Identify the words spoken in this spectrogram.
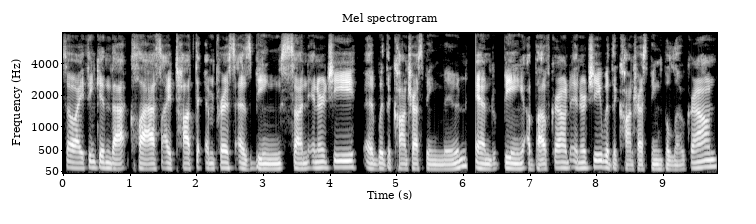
So I think in that class, I taught the Empress as being sun energy uh, with the contrast being moon and being above ground energy with the contrast being below ground.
